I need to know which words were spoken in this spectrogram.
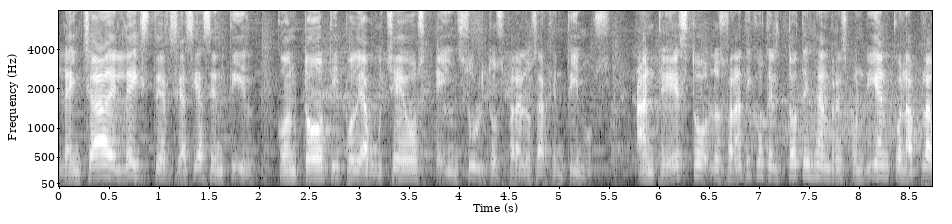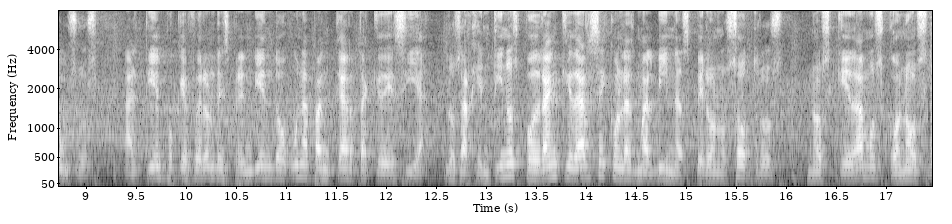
la hinchada del Leicester se hacía sentir con todo tipo de abucheos e insultos para los argentinos. Ante esto, los fanáticos del Tottenham respondían con aplausos, al tiempo que fueron desprendiendo una pancarta que decía, los argentinos podrán quedarse con las Malvinas, pero nosotros nos quedamos con Ozzy.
